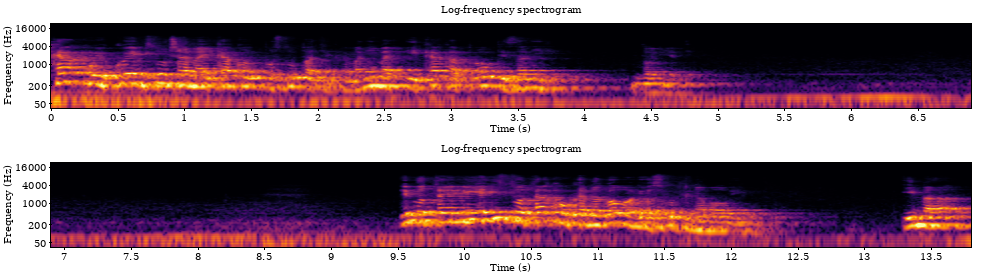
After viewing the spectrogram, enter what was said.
Kako i u kojim slučajima i kako postupati prema njima i kakav propis za njih donijeti. Ibn Taymiye isto tako kada govori o skupinama ovim, ima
